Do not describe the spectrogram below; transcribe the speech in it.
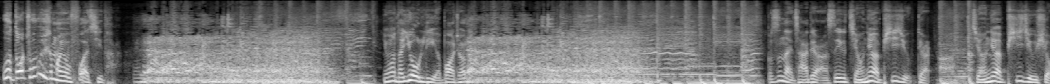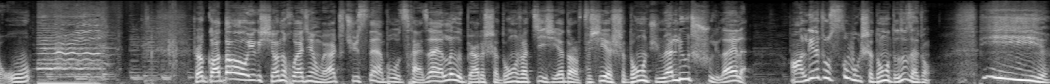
我当初为什么要放弃她？因为她要脸吧，真的。不是奶茶店啊，是一个精酿啤酒店啊，精酿啤酒小屋。说刚到一个新的环境，我要出去散步，踩在路边的石洞上系鞋带，发现石洞居然流出水来了，啊，连住四五个石洞都是这种，咦，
